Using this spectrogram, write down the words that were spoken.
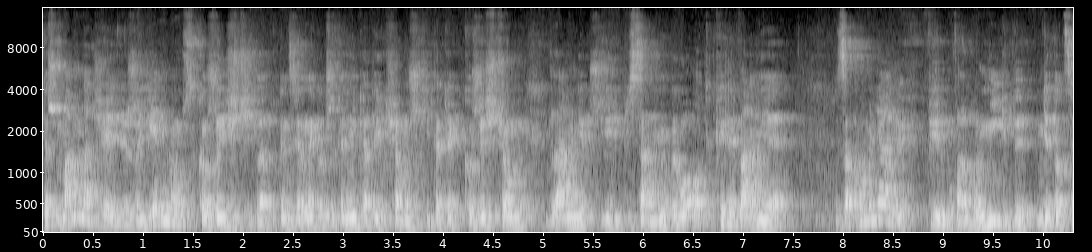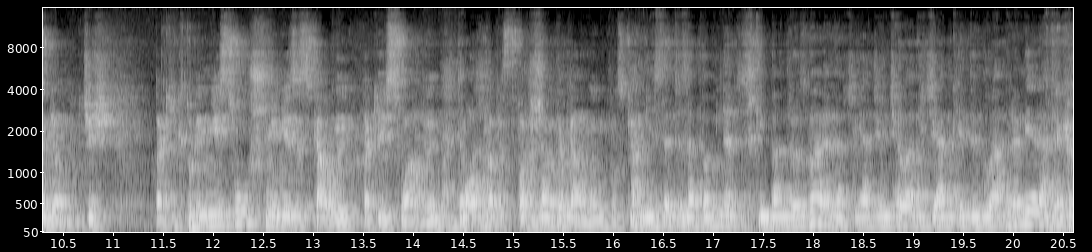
też mam nadzieję, że jedną z korzyści dla potencjalnego czytelnika tej książki, tak jak korzyścią dla mnie przy jej pisaniu, było odkrywanie zapomnianych filmów albo nigdy niedocenionych, gdzieś takich, które niesłusznie nie zyskały takiej sławy. Można by stworzyć kanon polskiego. Pan niestety zapomina, z kim pan rozmawia. Znaczy ja Dzięcioła widziałem, kiedy była premiera tego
